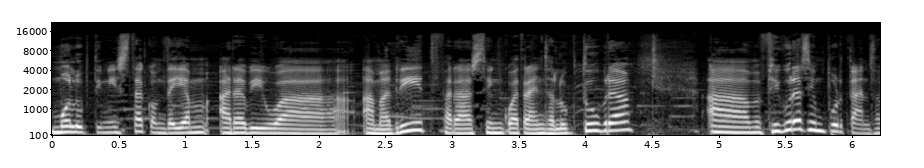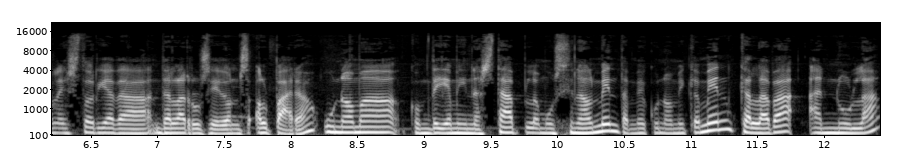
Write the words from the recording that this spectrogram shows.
molt optimista. Com dèiem, ara viu a, a Madrid, farà 104 anys a l'octubre. Uh, figures importants en la història de, de la Roser. Doncs el pare, un home, com dèiem, inestable emocionalment, també econòmicament, que la va anul·lar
